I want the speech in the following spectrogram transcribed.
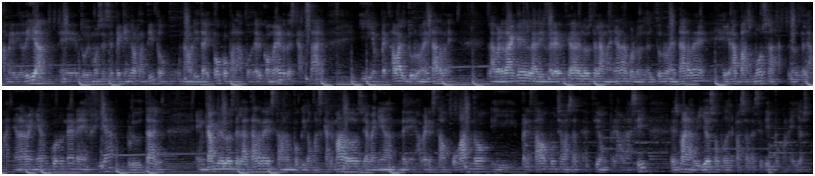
a mediodía eh, tuvimos ese pequeño ratito, una horita y poco, para poder comer, descansar y empezaba el turno de tarde. La verdad que la diferencia de los de la mañana con los del turno de tarde era pasmosa. Los de la mañana venían con una energía brutal en cambio los de la tarde estaban un poquito más calmados, ya venían de haber estado jugando y prestaban mucha más atención, pero aún así es maravilloso poder pasar ese tiempo con ellos.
